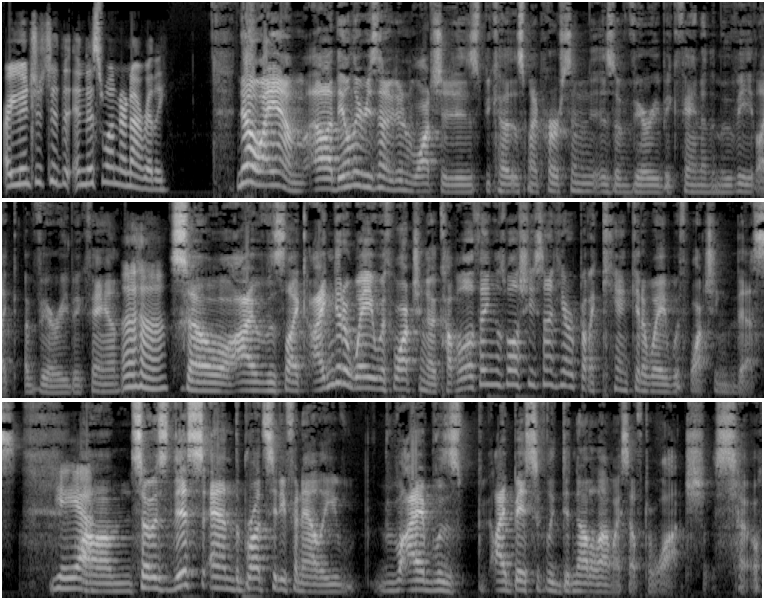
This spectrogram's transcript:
Are you interested in this one or not really? No, I am. Uh, the only reason I didn't watch it is because my person is a very big fan of the movie, like a very big fan. Uh huh. So I was like, I can get away with watching a couple of things while she's not here, but I can't get away with watching this. Yeah, yeah. Um, so is this and the Broad City finale? I was, I basically did not allow myself to watch. So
